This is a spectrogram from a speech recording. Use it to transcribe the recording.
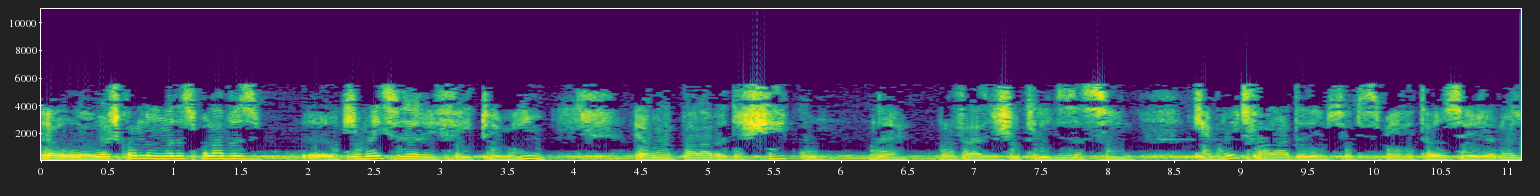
Eu, eu acho que uma das palavras, o que mais fizeram efeito em mim é uma palavra de Chico, né? Uma frase de Chico que ele diz assim, que é muito falada dentro do centro espírita, ou seja, nós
